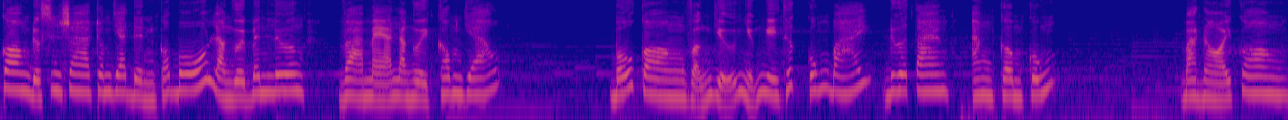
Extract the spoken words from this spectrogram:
Con được sinh ra trong gia đình có bố là người bên lương và mẹ là người công giáo. Bố con vẫn giữ những nghi thức cúng bái, đưa tang, ăn cơm cúng. Bà nội con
